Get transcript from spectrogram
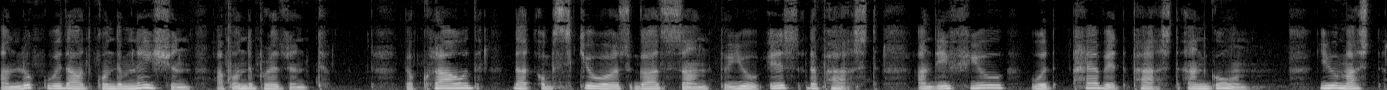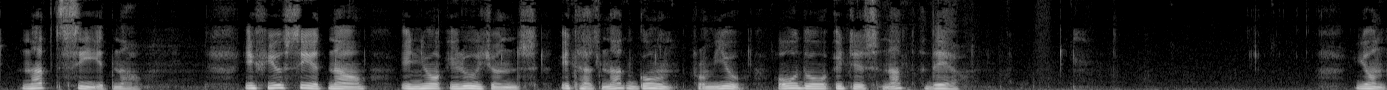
and look without condemnation upon the present. The cloud that obscures God's Son to you is the past, and if you would have it past and gone, you must not see it now. If you see it now in your illusions, it has not gone from you, although it is not there. 4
